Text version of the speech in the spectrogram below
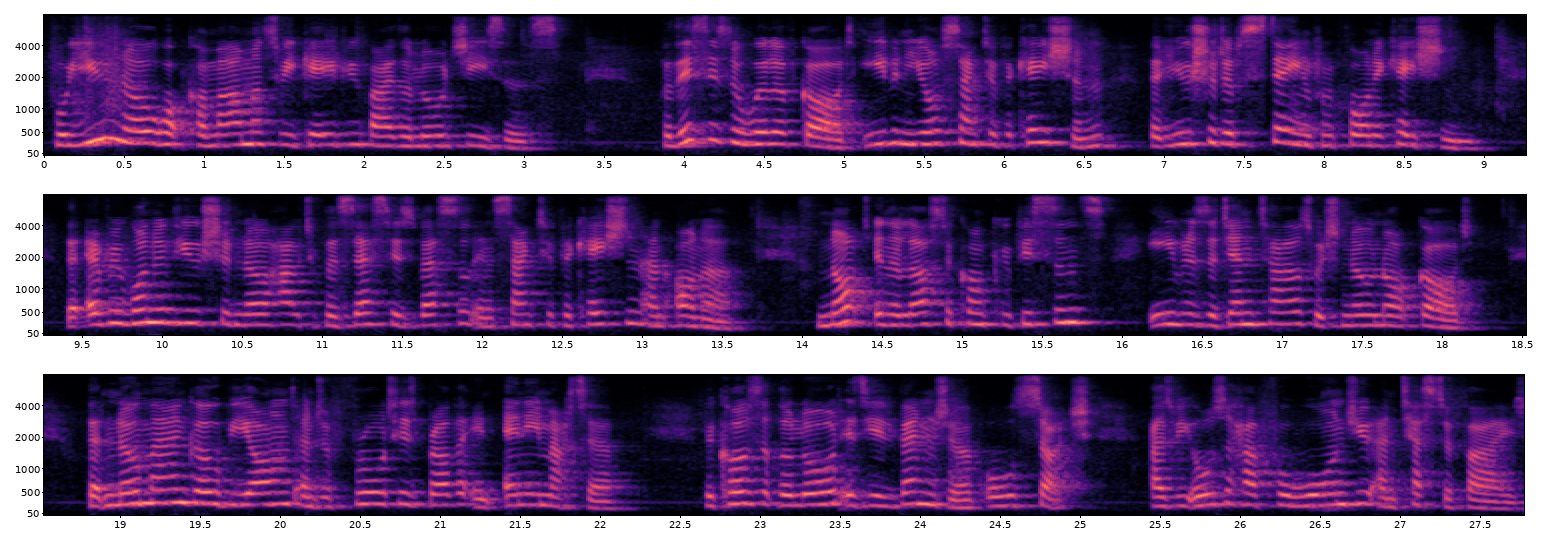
For you know what commandments we gave you by the Lord Jesus. For this is the will of God, even your sanctification, that you should abstain from fornication, that every one of you should know how to possess his vessel in sanctification and honor, not in the lust of concupiscence, even as the Gentiles which know not God, that no man go beyond and defraud his brother in any matter, because that the Lord is the avenger of all such, as we also have forewarned you and testified.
